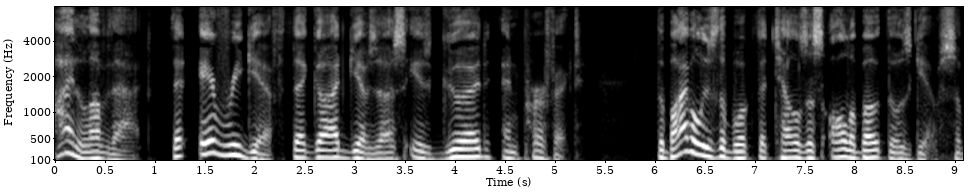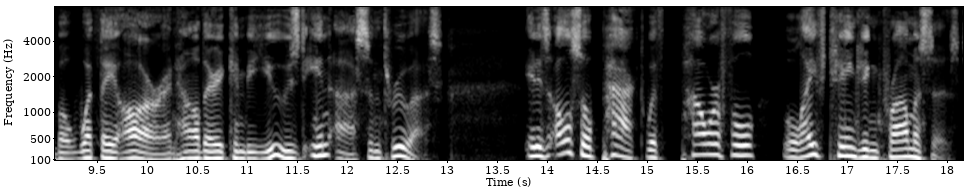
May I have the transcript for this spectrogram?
I love that, that every gift that God gives us is good and perfect. The Bible is the book that tells us all about those gifts, about what they are and how they can be used in us and through us. It is also packed with powerful, life changing promises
